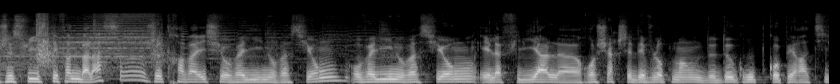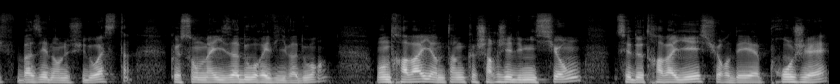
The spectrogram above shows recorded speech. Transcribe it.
Je suis Stéphane Ballas, je travaille chez Ovalie Innovation. Ovalie Innovation est la filiale recherche et développement de deux groupes coopératifs basés dans le sud-ouest, que sont Maïsadour et Vivadour. Mon travail en tant que chargé de mission, c'est de travailler sur des projets,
